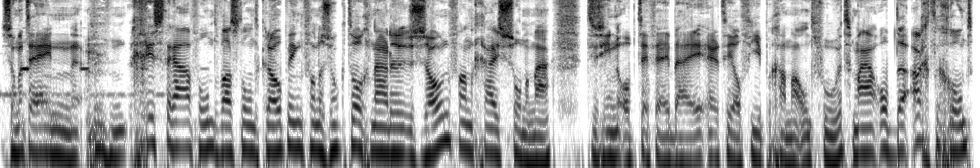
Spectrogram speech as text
Zometeen, gisteravond was de ontknoping van de zoektocht naar de zoon van Gijs Sonnema te zien op tv bij RTL 4-programma Ontvoerd. Maar op de achtergrond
